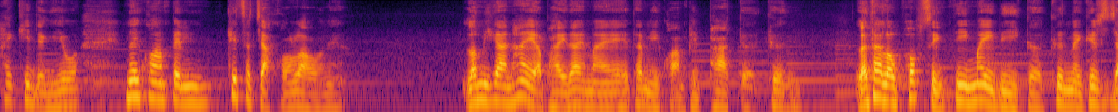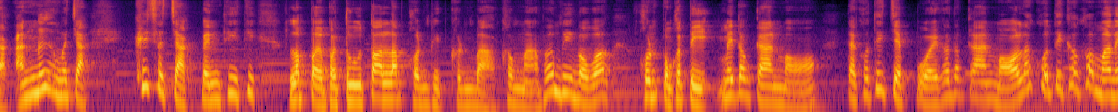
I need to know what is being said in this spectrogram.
ให้คิดอย่างนี้ว่า ในความเป็นคริสตจักรของเราเนี่ยเรามีการให้อภัยได้ไหมถ้ามีความผิดพลาดเกิดขึ้น แล้วถ้าเราพบสิ่งที่ไม่ดีเกิดขึ้นในคริสตจักร อันเนื่องมาจากคริสตจักรเป็นที่ที่เราเปิดประตูต้อนรับคนผิดคนบาปเข้ามา เพราะพี่บอกว่าคนปกติไม่ต้องการหมอ แต่คนที่เจ็บป่วยเขาต้องการหมอ แล้วคนที่เขาเข้ามาใน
